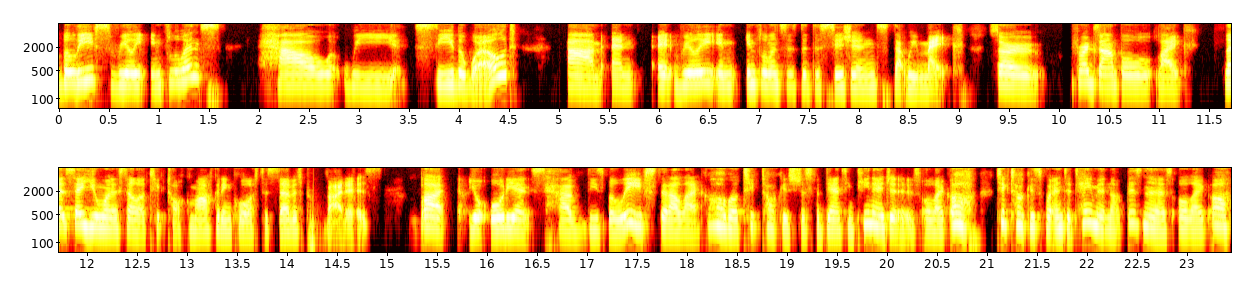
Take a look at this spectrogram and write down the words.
beliefs really influence how we see the world. Um, and it really in- influences the decisions that we make. So, for example, like let's say you want to sell a TikTok marketing course to service providers but your audience have these beliefs that are like oh well tiktok is just for dancing teenagers or like oh tiktok is for entertainment not business or like oh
